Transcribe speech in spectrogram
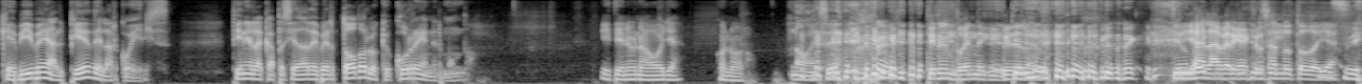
que vive al pie del arco iris. Tiene la capacidad de ver todo lo que ocurre en el mundo. Y tiene una olla con oro. No, ese. Tiene un duende que cuida la... Tiene ya la verga, cruzando todo ya. Sí.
